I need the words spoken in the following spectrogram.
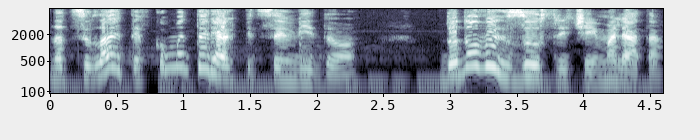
надсилайте в коментарях під цим відео. До нових зустрічей, малята!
